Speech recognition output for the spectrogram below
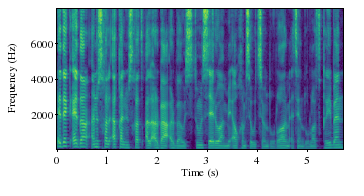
لذلك أيضا النسخة الأقل نسخة على 4 64 سعرها 195 دولار 200 دولار تقريبا.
